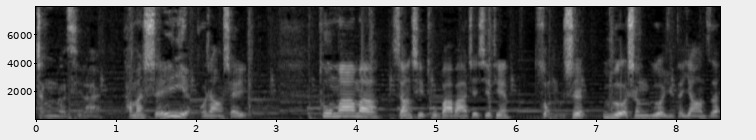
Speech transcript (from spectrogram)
争了起来，他们谁也不让谁。兔妈妈想起兔爸爸这些天总是恶声恶语的样子，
